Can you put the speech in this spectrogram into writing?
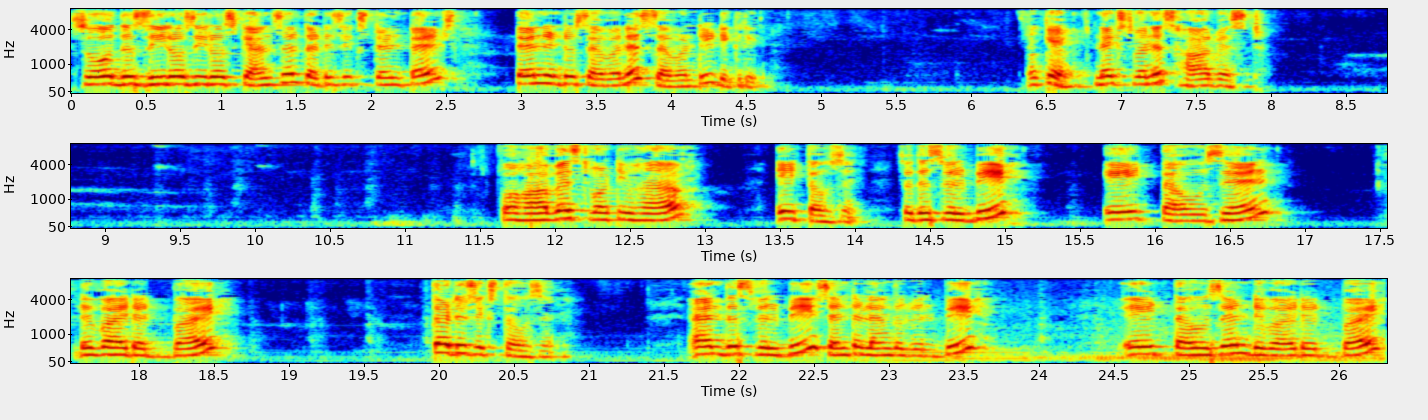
So the 0 zeros cancel 36 10 times 10 into 7 is 70 degree. Okay, next one is harvest. For harvest what you have? 8000. So this will be 8000 divided by 36,000. And this will be, central angle will be 8000 divided by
